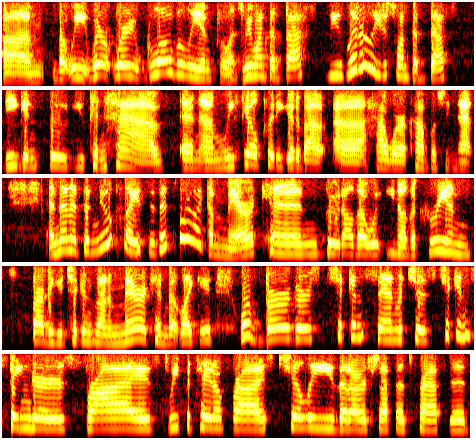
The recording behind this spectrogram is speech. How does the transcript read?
Um, but we, we're, we're globally influenced. We want the best, we literally just want the best vegan food you can have. And um, we feel pretty good about uh, how we're accomplishing that. And then at the new places, it's more like American food, although, you know, the Korean barbecue chicken's not American, but like it, we're burgers, chicken sandwiches, chicken fingers, fries, sweet potato fries, chili that our chef has crafted.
